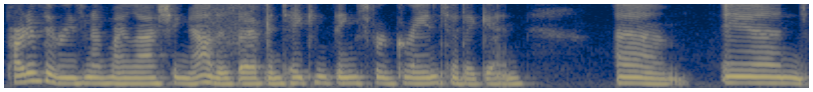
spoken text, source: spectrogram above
part of the reason of my lashing out is that I've been taking things for granted again. Um, and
